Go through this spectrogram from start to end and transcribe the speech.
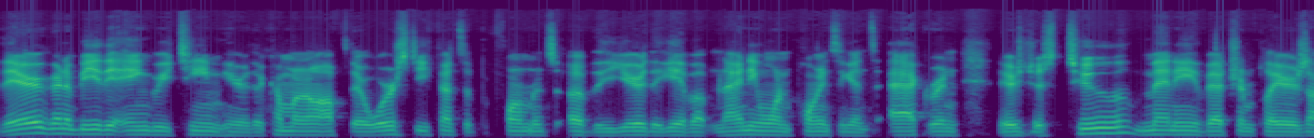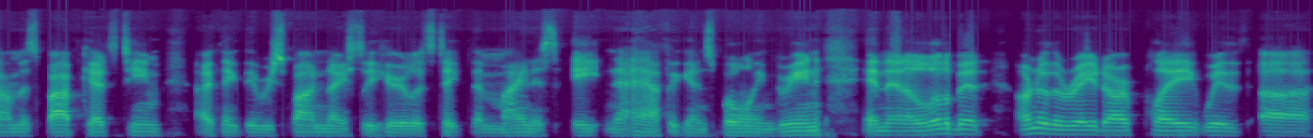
they're going to be the angry team here. They're coming off their worst defensive performance of the year. They gave up 91 points against Akron. There's just too many veteran players on this Bobcats team. I think they respond nicely here. Let's take them minus eight and a half against Bowling Green. And then a little bit under the radar play with, uh,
